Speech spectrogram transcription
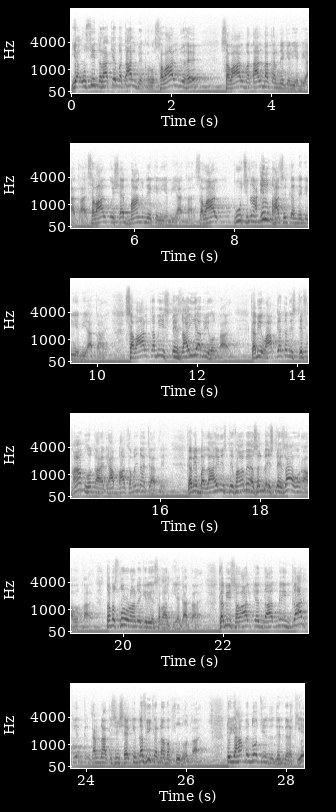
یا اسی طرح کے مطالبے کرو؟ سوال جو ہے، سوال مطالبہ کرنے کے لیے بھی آتا ہے، سوال کوئی شے مانگنے کے لیے بھی آتا ہے، سوال پوچھنا، علم حاصل کرنے کے لیے بھی آتا ہے۔ سوال کبھی استحضائیہ بھی ہوتا ہے۔ کبھی واقعتاً استفہام ہوتا ہے کہ آپ بات سمجھنا چاہتے ہیں۔ کبھی بظاہر استفہام ہے اصل میں استحضاء ہو رہا ہوتا ہے۔ تبصر اڑانے کے لیے سوال کیا جاتا ہے۔ کبھی سوال کے انداز میں انکار کرنا، کسی شے کی نفی کرنا مقصود ہوتا ہے۔ تو یہاں پہ دو چیزیں دل میں رکھیے۔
